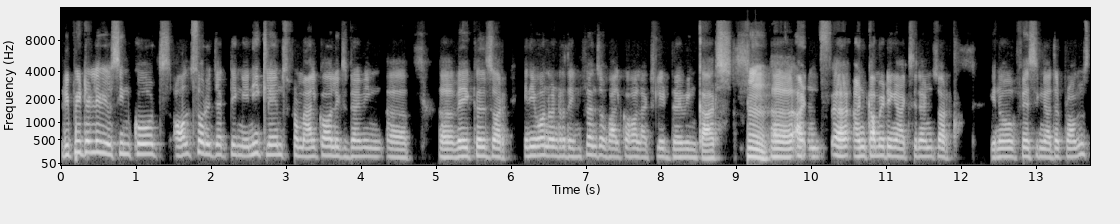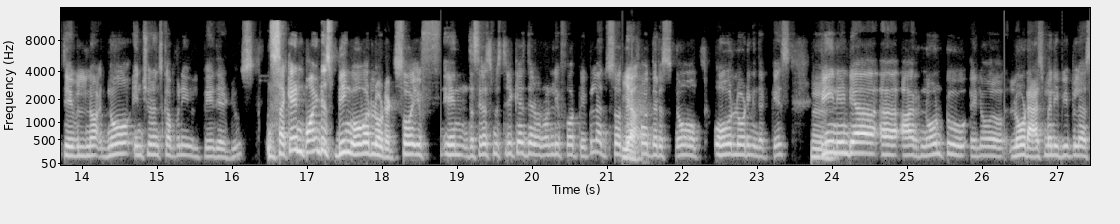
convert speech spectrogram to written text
repeatedly we've seen courts also rejecting any claims from alcoholics driving uh, uh, vehicles or anyone under the influence of alcohol actually driving cars Hmm. uh, and uh, and committing accidents or you know facing other problems they will not no insurance company will pay their dues the second point is being overloaded so if in the Cyrus Mistry case there were only four people and so Yeah. therefore there is no overloading in that case Hmm. we in India uh, are known to you know load as many people as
